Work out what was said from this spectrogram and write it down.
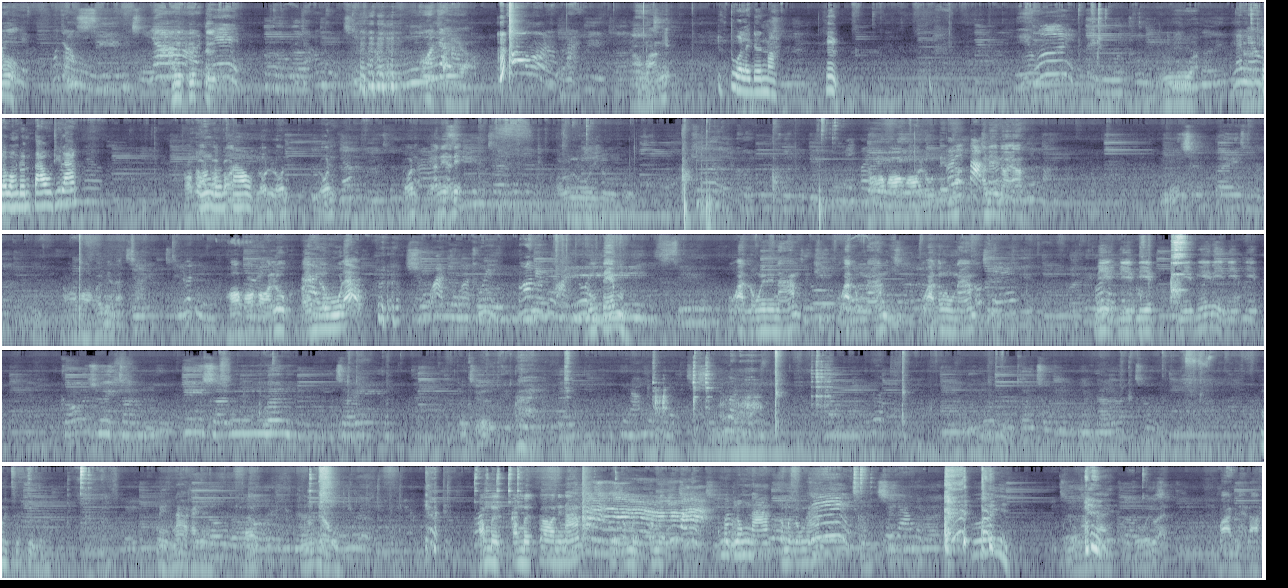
ลูกก็จะเอาย่ามืดตึ๊ดตึ๊ดก็ไม่จะไปเอาอะก้อนเอาวางนี้ตัวอะไรเดินมานู่นเฮ้ยดูอะแม่แมวระวังโดนเตาที่รักพอก่อนพอระวังโดนก่อนเตาล้นล้นล้นล้น อันนี้อันนี้โพอพอพอรูเต็มแล้วอันนี้หน่อยอะพอพอไว้เนี่ยแหละเลือดหมูพอพอก่อนลูกเต็มรูแล้วปูอัดปูอัดด้วยพ่อมีปูอัดด้วยรูเต็มปูอัดลงไปในน้ำปูอัดลงน้ำปูอัดต้องลงน้โอเคำนี่หนีบหนีบหนีบงี้นี่หนีบหนีบมีน้ำด้ว มืดจุดๆไม่เห็นหน้าใครเลยแล้วรถเงาปลาหมึกปลาหมึกก็ในน้ำนี่ปลาหมึกปลาหมึกหมึกลงน้ปลาหมึกลงน้ำตัวยาวเนี่ย ดูด้วย บ้านไหนล่ะ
